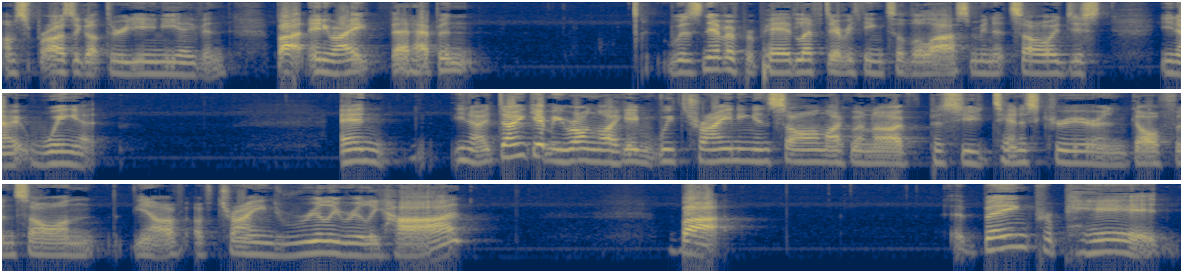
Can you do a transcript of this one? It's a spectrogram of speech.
I'm surprised I got through uni even. But anyway, that happened was never prepared, left everything till the last minute, so I just, you know, wing it. And, you know, don't get me wrong, like even with training and so on, like when I've pursued tennis career and golf and so on, you know, I've, I've trained really, really hard. But uh, being prepared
